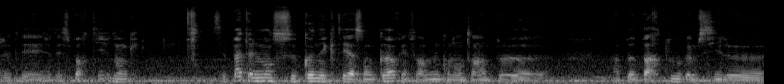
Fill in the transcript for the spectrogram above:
j'étais sportif. Donc, c'est pas tellement se connecter à son corps, une formule qu'on entend un peu, euh, un peu partout, comme si le,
